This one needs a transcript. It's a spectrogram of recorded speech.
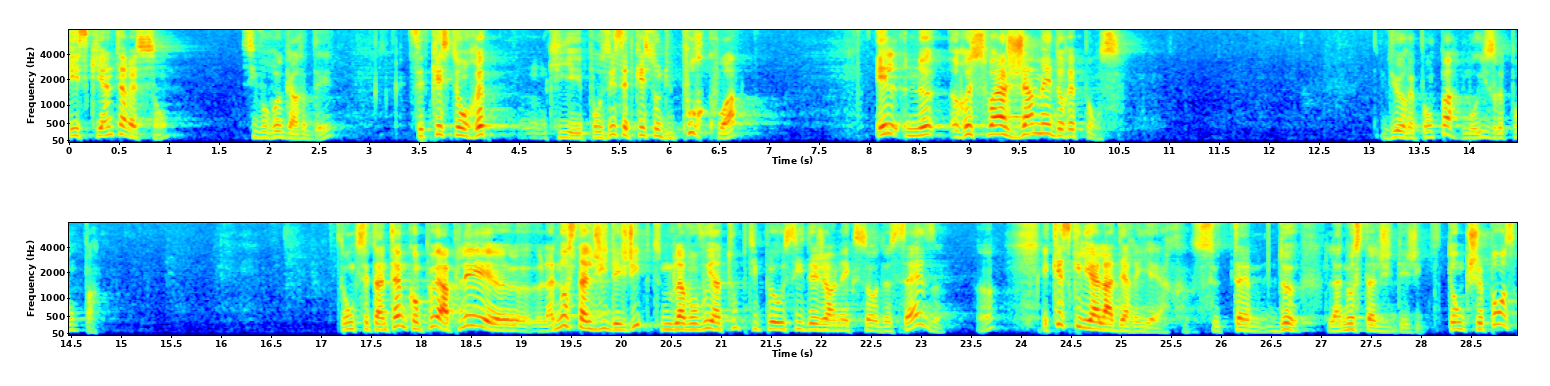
Et ce qui est intéressant, si vous regardez, cette question qui est posée, cette question du pourquoi, elle ne reçoit jamais de réponse. Dieu ne répond pas, Moïse ne répond pas. Donc c'est un thème qu'on peut appeler euh, la nostalgie d'Égypte. Nous l'avons vu un tout petit peu aussi déjà en Exode 16. Hein. Et qu'est-ce qu'il y a là derrière ce thème de la nostalgie d'Égypte? Donc je pense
